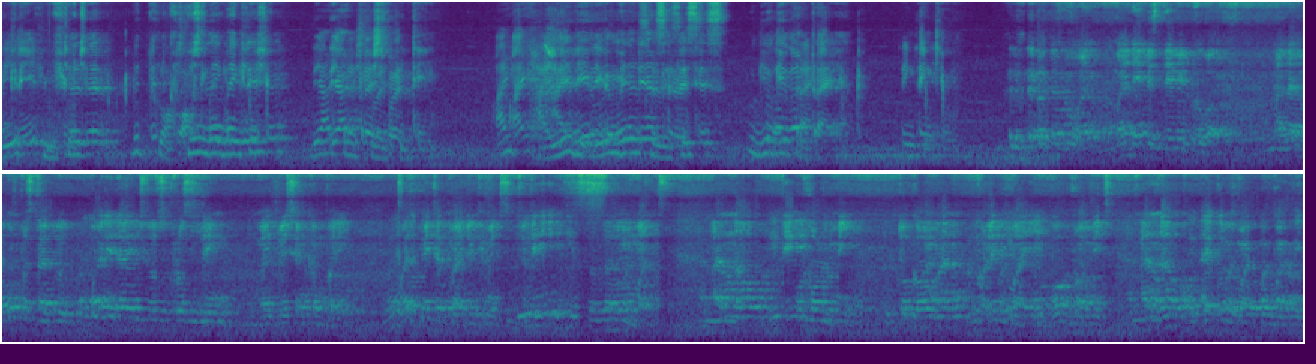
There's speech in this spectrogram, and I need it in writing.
great future with cross-link migration. They are, they are trustworthy. I, I highly recommend their services to give, give a try. Thank, Thank you. Hello my name is David Kuba and I want to start with why did I choose Crosslink Migration Company? I submitted my documents. Today is seven months and now they called me to come and collect my work permit and now I got my work permit.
